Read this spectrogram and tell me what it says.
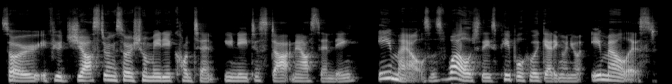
So if you're just doing social media content, you need to start now sending emails as well to these people who are getting on your email list.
